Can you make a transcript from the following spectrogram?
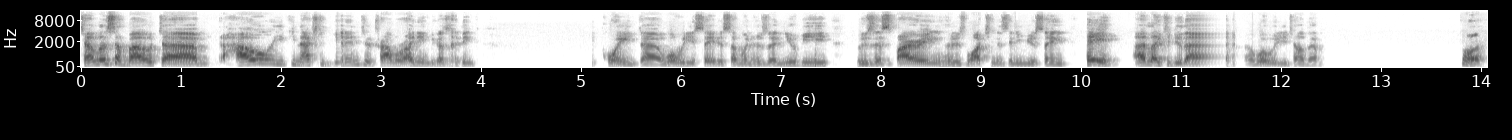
tell us about um, how you can actually get into travel writing because I think point, uh, what would you say to someone who's a newbie, who's aspiring, who's watching this interview saying, hey, I'd like to do that? Uh, what would you tell them? Sure.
